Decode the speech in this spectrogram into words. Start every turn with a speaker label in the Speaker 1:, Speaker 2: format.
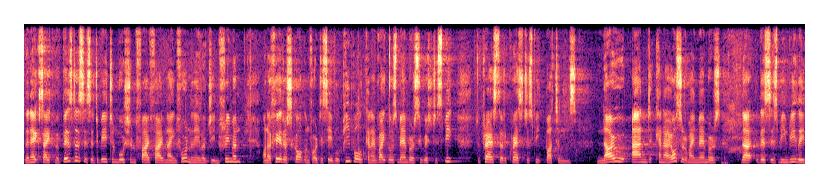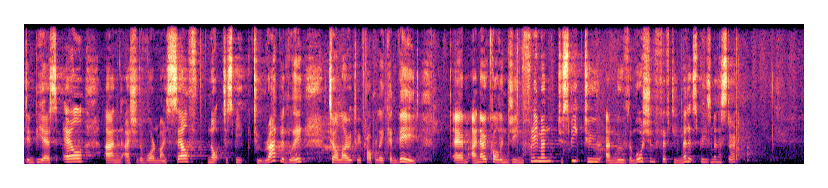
Speaker 1: The next item of business is a debate on motion 5594 in the name of Jean Freeman on a fairer Scotland for disabled people. Can I invite those members who wish to speak to press the request to speak buttons now and can I also remind members that this is being relayed in BSL and I should have warned myself not to speak too rapidly to allow it to be properly conveyed. Um, I now call on Jean Freeman to speak to and move the motion. 15 minutes, please, Minister.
